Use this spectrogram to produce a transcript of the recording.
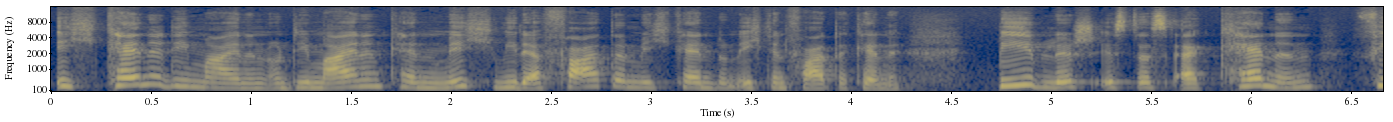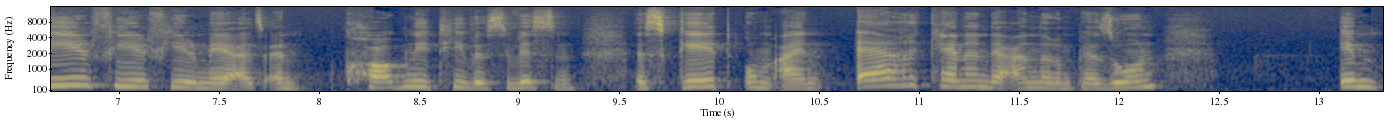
ich kenne die meinen und die meinen kennen mich, wie der Vater mich kennt und ich den Vater kenne. Biblisch ist das Erkennen viel, viel, viel mehr als ein kognitives Wissen. Es geht um ein Erkennen der anderen Person im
